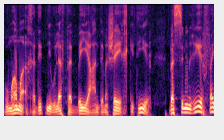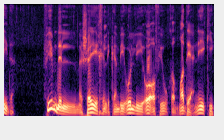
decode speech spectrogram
وماما أخدتني ولفت بيا عند مشايخ كتير بس من غير فايدة. في من المشايخ اللي كان بيقول لي اقفي وغمضي عينيكي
